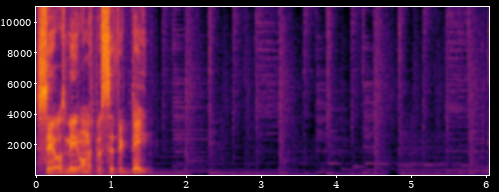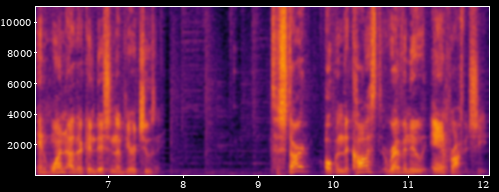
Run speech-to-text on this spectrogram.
sales made on a specific date, and one other condition of your choosing. To start, open the cost, revenue, and profit sheet.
